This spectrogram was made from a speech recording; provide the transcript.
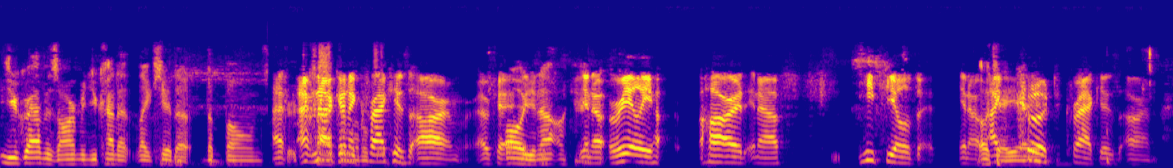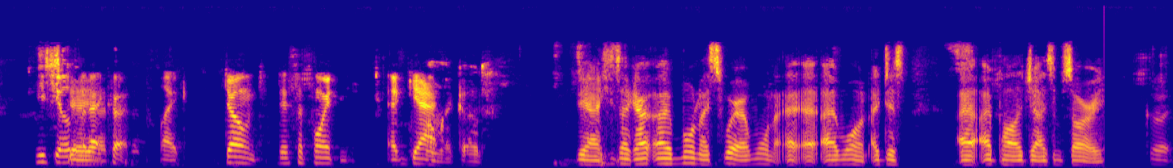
You grab his arm and you kind of like hear the the bones. I, I'm not going to crack bit. his arm. Okay. Oh, you're not? Okay. You know, really hard enough. He feels it. You know, I yeah, could crack his arm. He feels Yeah, that yeah. I could. Like, don't disappoint me again. Oh my god. Yeah, he's like, I, I won't. I swear, I won't. I, I, I won't. I just, I, I apologize. I'm sorry. Good.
